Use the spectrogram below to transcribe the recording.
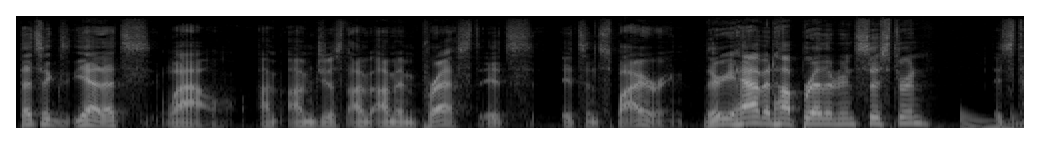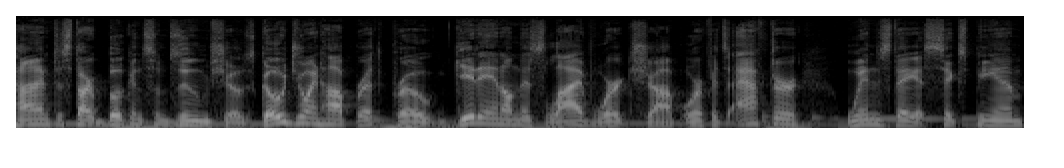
that's yeah, that's wow. I'm I'm just I'm I'm impressed. It's it's inspiring. There you have it, Hot Brethren and Sistren. It's time to start booking some Zoom shows. Go join Hot Breath Pro. Get in on this live workshop, or if it's after Wednesday at 6 p.m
